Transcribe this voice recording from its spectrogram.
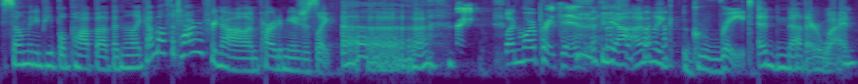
so many people pop up and they're like, "I'm a photographer now," and part of me is just like, "Uh." Right. One more person. yeah, I'm like, "Great, another one."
